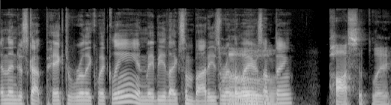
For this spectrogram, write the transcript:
and then just got picked really quickly, and maybe like some bodies were in the way or Oh. something. Possibly.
